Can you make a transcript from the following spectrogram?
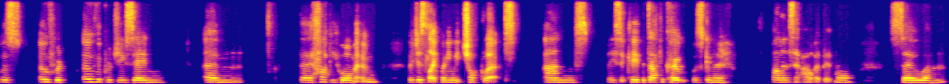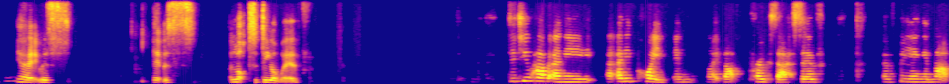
was over overproducing um, the happy hormone which is like when you eat chocolate and basically the Depakote was going to balance it out a bit more so um, yeah, it was it was a lot to deal with. Did you have any at any point in like that process of of being in that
